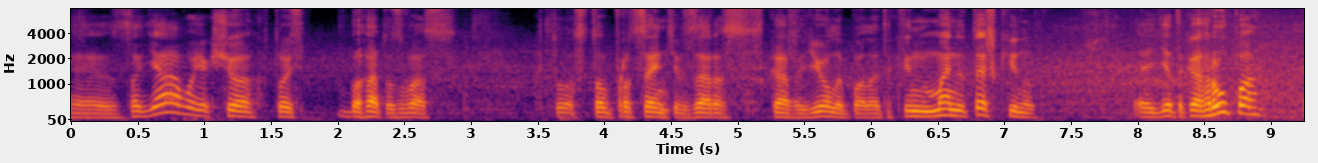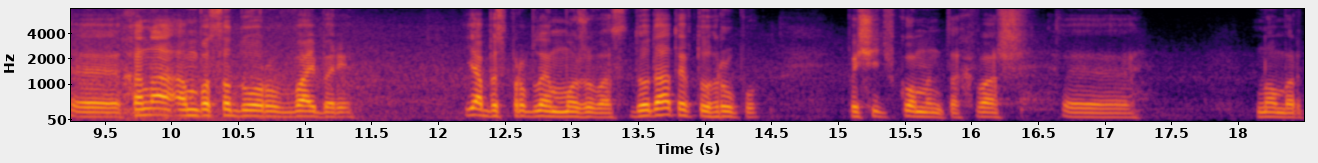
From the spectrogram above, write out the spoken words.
е, заяву. Якщо хтось багато з вас, хто 100% зараз скаже йоли але так він в мене теж кинув. Е, Є така група Хана Амбасадору в Вайбері. Я без проблем можу вас додати в ту групу. Пишіть в коментах ваш е, номер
